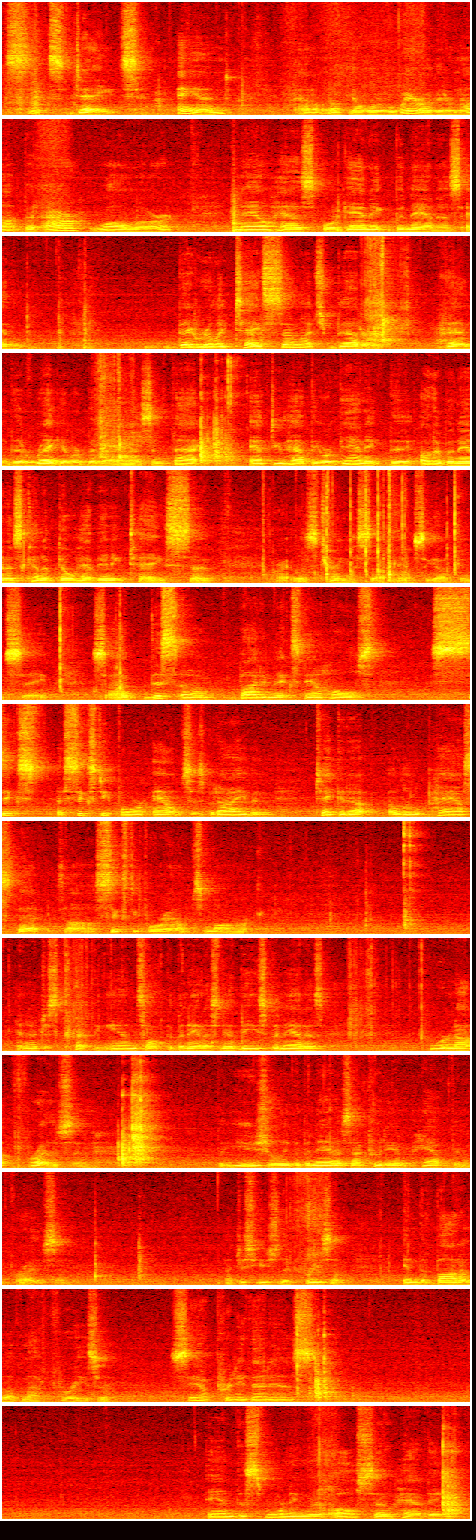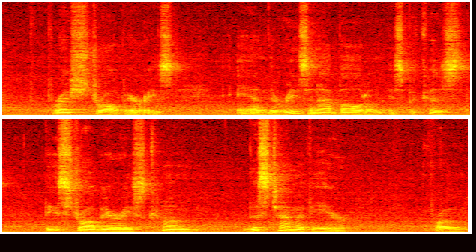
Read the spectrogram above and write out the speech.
six dates. And I don't know if y'all are aware of it or not, but our Walmart now has organic bananas, and they really taste so much better than the regular bananas. In fact, after you have the organic, the other bananas kind of don't have any taste. So, all right, let's turn this up now so y'all can see. So I, this um, mix now holds six, uh, 64 ounces, but I even take it up a little past that uh, 64 ounce mark. And I just cut the ends off the bananas. Now these bananas were not frozen but usually the bananas I put in have been frozen. I just usually freeze them in the bottom of my freezer. See how pretty that is? And this morning we're also having fresh strawberries. And the reason I bought them is because these strawberries come this time of year from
